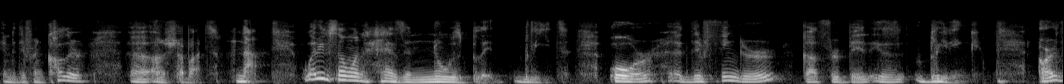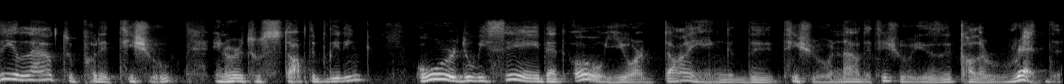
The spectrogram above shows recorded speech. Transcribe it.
in a different color uh, on Shabbat. Now, what if someone has a nosebleed, bleed, or their finger, God forbid, is bleeding? Are they allowed to put a tissue in order to stop the bleeding? Or do we say that, oh, you are dyeing the tissue and now the tissue is the color red?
